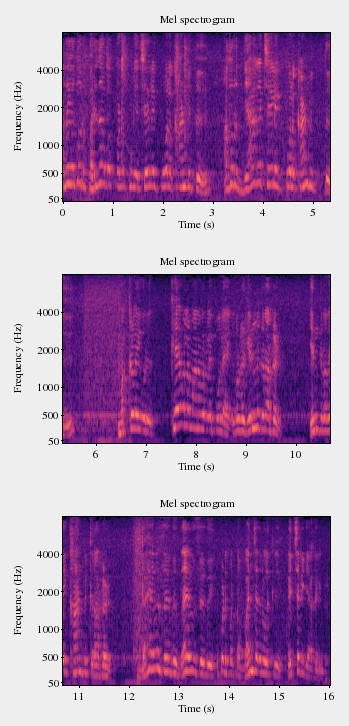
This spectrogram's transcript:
அதை வந்து ஒரு பரிதாபப்படக்கூடிய செயலை போல காண்பித்து அது ஒரு தியாக செயலை போல காண்பித்து மக்களை ஒரு கேவலமானவர்களைப் போல இவர்கள் எண்ணுகிறார்கள் என்கிறதை காண்பிக்கிறார்கள். தயவு செய்து தயவு செய்து இப்படிப்பட்ட வஞ்சகர்களுக்கு எச்சரிக்கையாக இருங்கள்.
